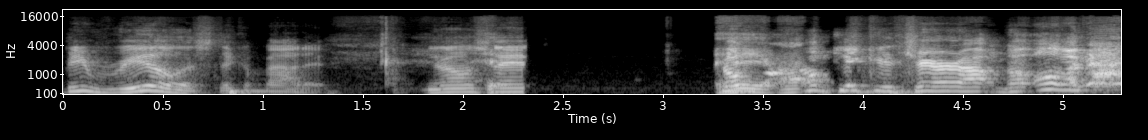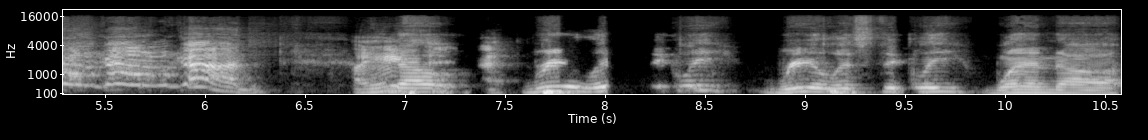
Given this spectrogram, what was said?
be realistic about it. You know what I'm saying? Don't, Hey, I- don't kick your chair out and go, oh my God, oh my God, oh my God. I hate No. it. realistically, realistically, when uh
